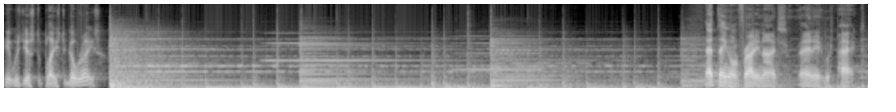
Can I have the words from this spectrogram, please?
it was just a place to go race. That thing on Friday nights, man, it was packed.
